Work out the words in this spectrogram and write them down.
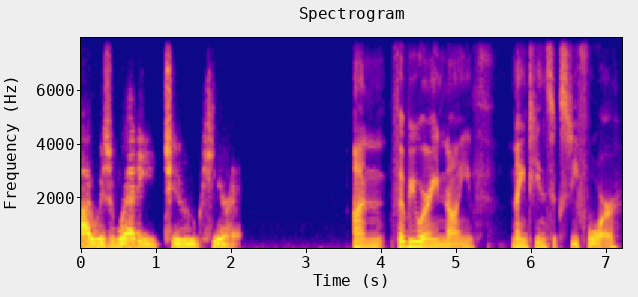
I was ready to hear it. On February 9th, 1964,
